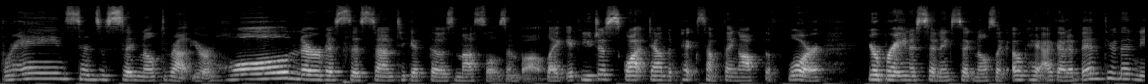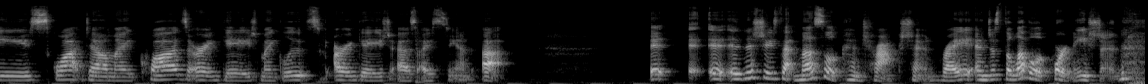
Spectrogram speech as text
brain sends a signal throughout your whole nervous system to get those muscles involved. Like if you just squat down to pick something off the floor, your brain is sending signals like, okay, I got to bend through the knees, squat down, my quads are engaged, my glutes are engaged as I stand up. It, it, initiates that muscle contraction, right? And just the level of coordination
